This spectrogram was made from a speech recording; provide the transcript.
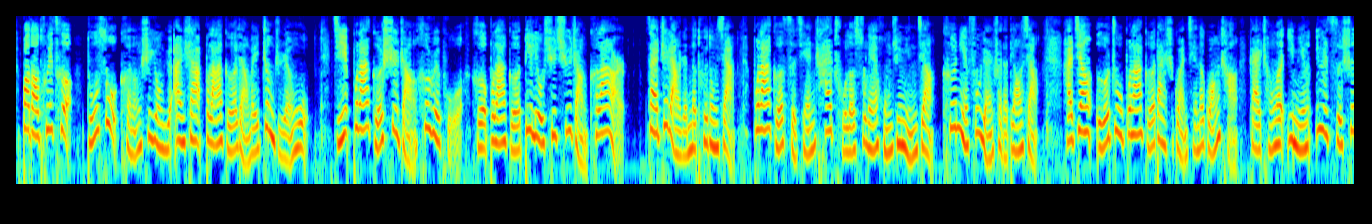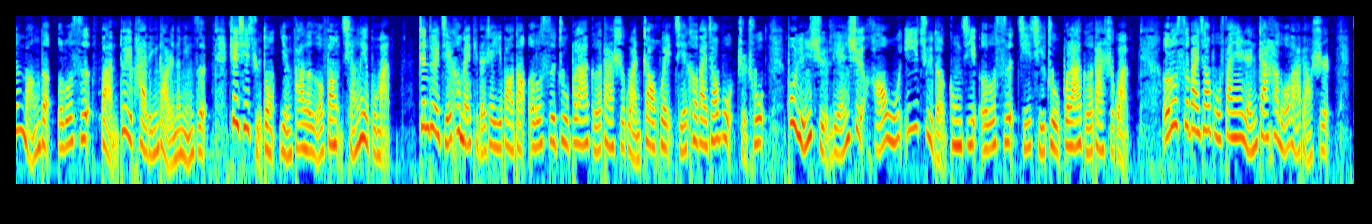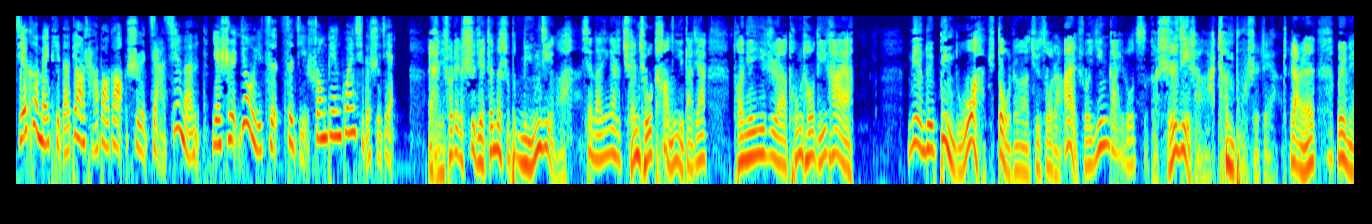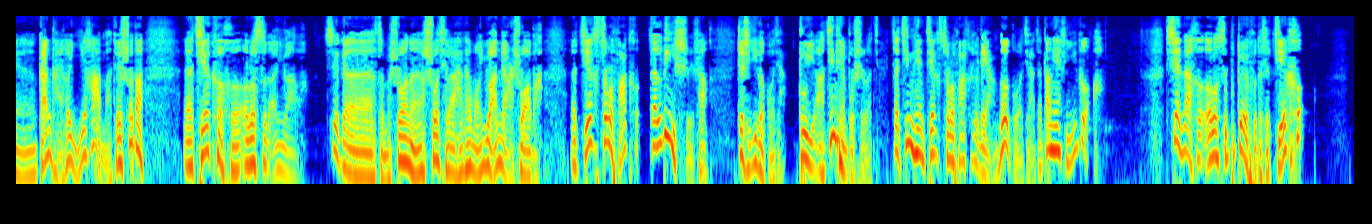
报道推测，毒素可能是用于暗杀布拉格两位政治人物，即布拉格市长赫瑞普和布拉格第六区区长克拉尔。在这两人的推动下，布拉格此前拆除了苏联红军名将科涅夫元帅的雕像，还将俄驻布拉格大使馆前的广场改成了一名遇刺身亡的俄罗斯反对派领导人的名字。这些举动引发了俄方强烈不满。针对捷克媒体的这一报道，俄罗斯驻布拉格大使馆召回捷克外交部，指出不允许连续毫无依据的攻击俄罗斯及其驻布拉格大使馆。俄罗斯外交部发言人扎哈罗娃表示，捷克媒体的调查报告是假新闻，也是又一次刺激双边关系的事件。哎呀，你说这个世界真的是不宁静啊！现在应该是全球抗议，大家团结一致啊，同仇敌忾啊。面对病毒啊，去斗争啊，去作战，按说应该如此，可实际上啊，真不是这样，这让人未免感慨和遗憾嘛。就说到，呃，捷克和俄罗斯的恩怨了，这个怎么说呢？说起来还得往远点说吧。呃，捷克斯洛伐克在历史上这是一个国家，注意啊，今天不是了，在今天捷克斯洛伐克是两个国家，在当年是一个啊。现在和俄罗斯不对付的是捷克。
